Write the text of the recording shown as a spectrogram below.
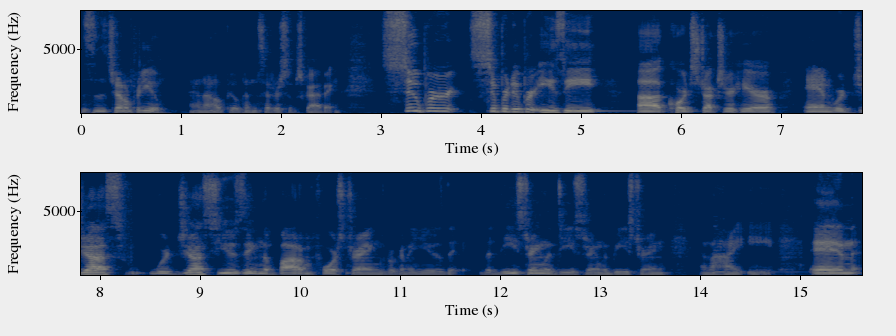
this is the channel for you. And I hope you'll consider subscribing. Super, super duper easy uh, chord structure here. And we're just, we're just using the bottom four strings. We're to use the, the D string, the G string, the B string, and the high E. And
